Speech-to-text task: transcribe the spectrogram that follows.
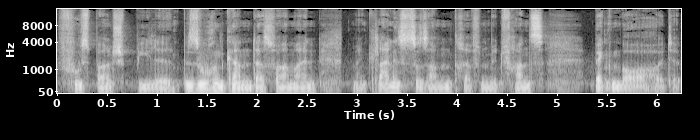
Fußballspiele besuchen kann. Das war mein, mein kleines Zusammentreffen mit Franz Beckenbauer heute.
